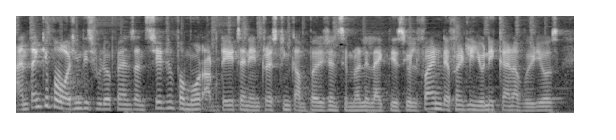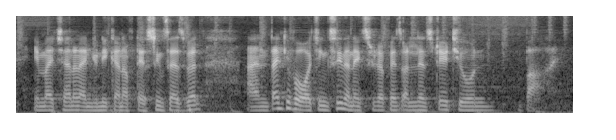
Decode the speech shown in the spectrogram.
And thank you for watching this video friends. And stay tuned for more updates and interesting comparisons similarly like this. You'll find definitely unique kind of videos in my channel and unique kind of testings as well. And thank you for watching. See you in the next video friends. Until then stay tuned. Bye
